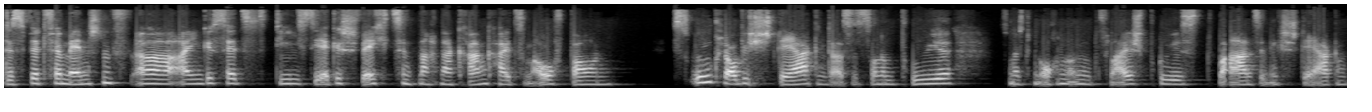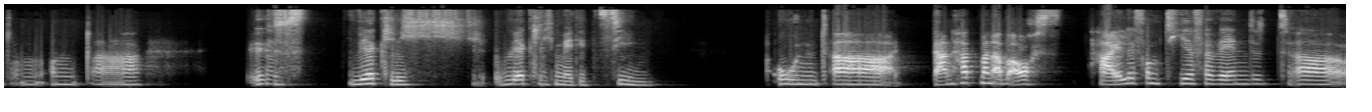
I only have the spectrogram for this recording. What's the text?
Das wird für Menschen äh, eingesetzt, die sehr geschwächt sind nach einer Krankheit zum Aufbauen. Das ist unglaublich stärkend. Also so eine Brühe, so eine Knochen- und Fleischbrühe ist wahnsinnig stärkend und, und äh, ist wirklich, wirklich Medizin. Und äh, dann hat man aber auch Teile vom Tier verwendet, äh,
